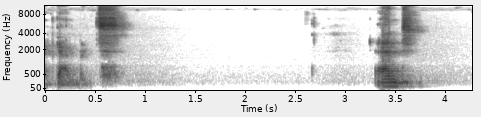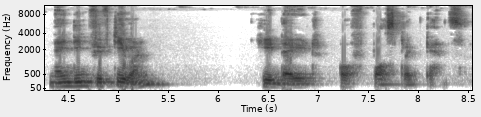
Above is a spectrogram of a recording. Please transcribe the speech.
at Cambridge. And 1951, he died of prostate cancer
